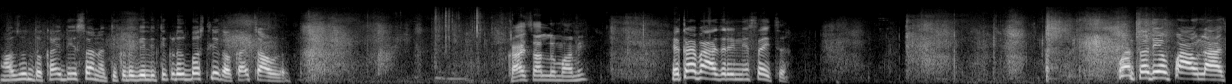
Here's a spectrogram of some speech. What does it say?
अजून तर काय दिसा ना तिकडे गेली तिकडे बसली का? काय चावलं? काय चाललं मामी? हे काय बाजरी नेसायचं कोणता देव पावला आज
